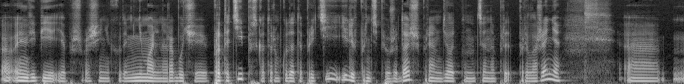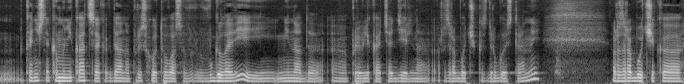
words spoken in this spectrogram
MVP, я прошу прощения, какой-то минимальный рабочий прототип, с которым куда-то прийти, или, в принципе, уже дальше прям делать полноценное приложение. А, конечно, коммуникация, когда она происходит у вас в голове, и не надо а, привлекать отдельно разработчика с другой стороны, разработчика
